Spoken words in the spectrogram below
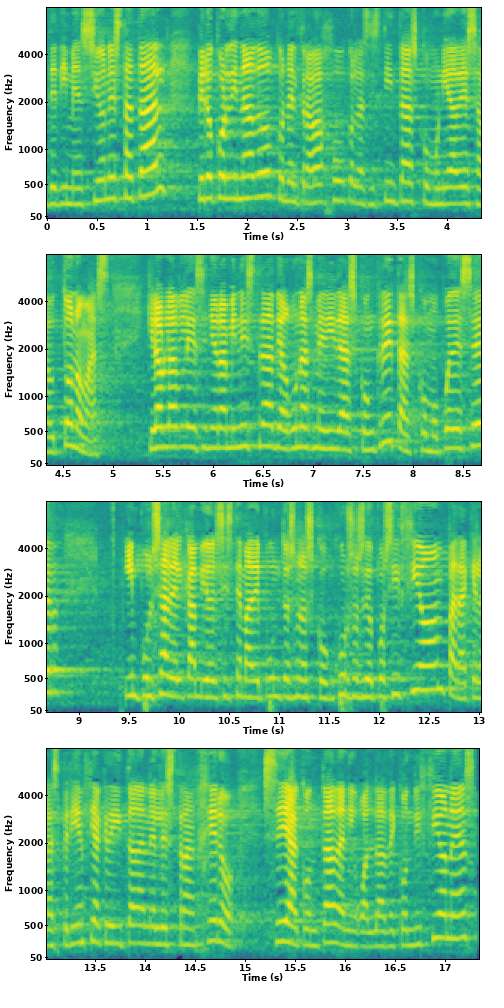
de dimensión estatal, pero coordinado con el trabajo con las distintas comunidades autónomas. Quiero hablarle, señora ministra, de algunas medidas concretas, como puede ser impulsar el cambio del sistema de puntos en los concursos de oposición para que la experiencia acreditada en el extranjero sea contada en igualdad de condiciones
